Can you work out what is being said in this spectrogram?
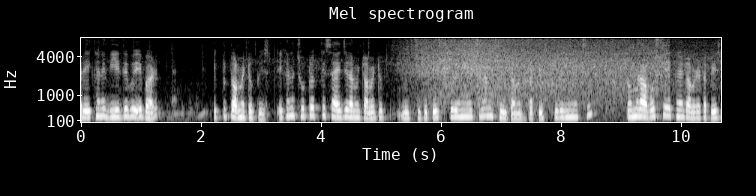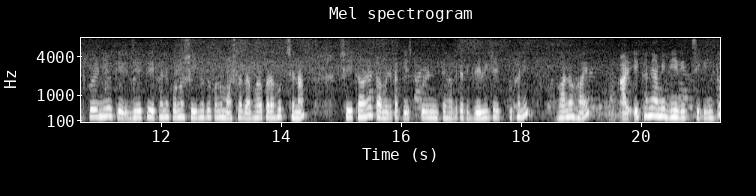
আর এখানে দিয়ে দেব এবার একটু টমেটো পেস্ট। এখানে ছোট একটি সাইজের আমি টমেটো মিক্সিতে পেস্ট করে নিয়েছিলাম, সেই টমেটোটা পেস্ট করে নিয়েছি। তোমরা অবশ্যই এখানে টমেটোটা পেস্ট করে নিও যেহেতু এখানে কোনো সেইভাবে কোনো মশলা ব্যবহার করা হচ্ছে না, সেই কারণে টমেটোটা পেস্ট করে নিতে হবে যাতে গ্রেভিটা একটুখানি ঘন হয়। আর এখানে আমি দিয়ে দিচ্ছি কিন্তু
